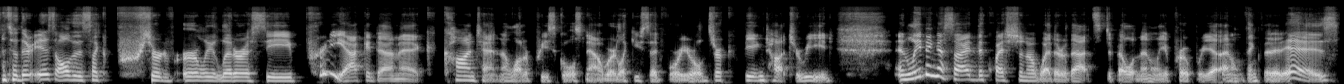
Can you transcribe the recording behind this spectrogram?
And so there is all this like sort of early literacy, pretty academic content in a lot of preschools now, where, like you said, four year olds are being taught to read. And leaving aside the question of whether that's developmentally appropriate, I don't think that it is.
